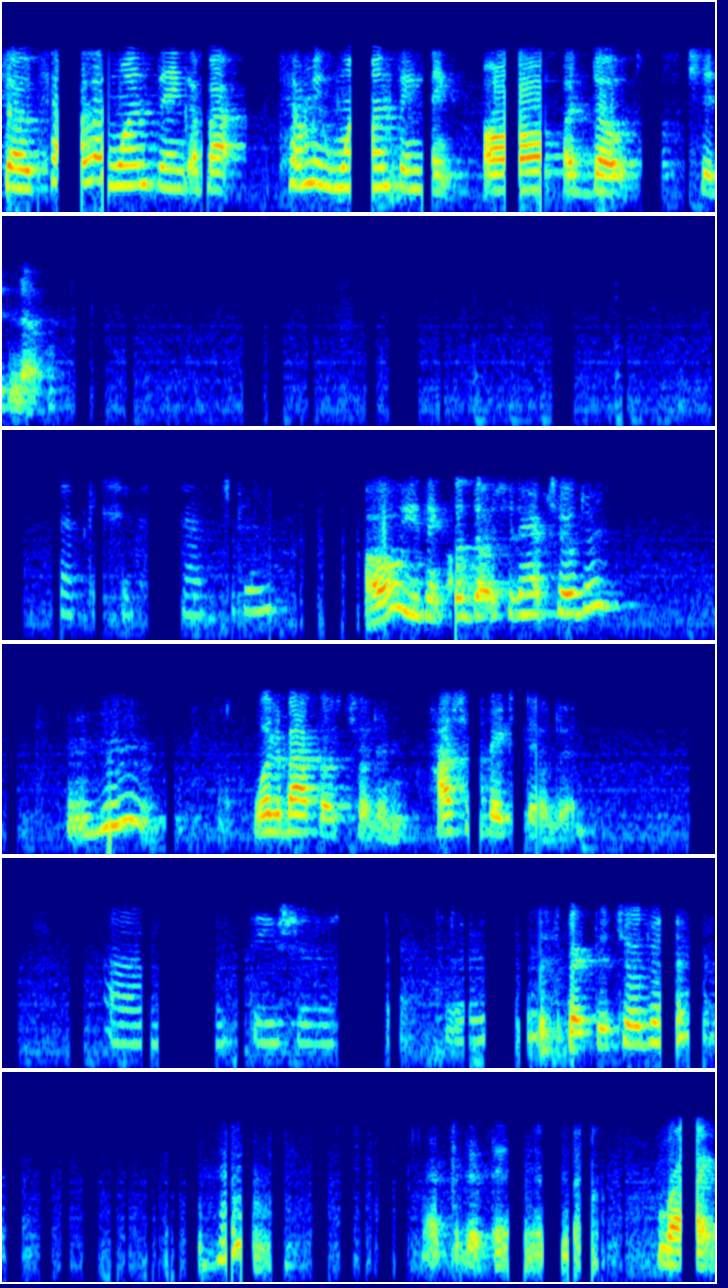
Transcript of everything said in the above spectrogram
So tell us one thing about. Tell me one thing you think all adults should know. That they should have children. Oh, you think all adults should have children? Mhm. What about those children? How should they treat children Um, they should respect their respect their children? Mhm. That's a good thing. Right.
